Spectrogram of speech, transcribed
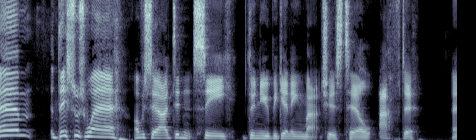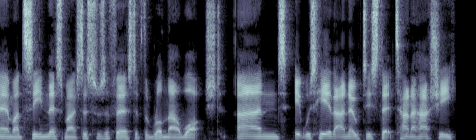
Um, this was where obviously I didn't see the new beginning matches till after um I'd seen this match. This was the first of the run that I watched, and it was here that I noticed that Tanahashi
